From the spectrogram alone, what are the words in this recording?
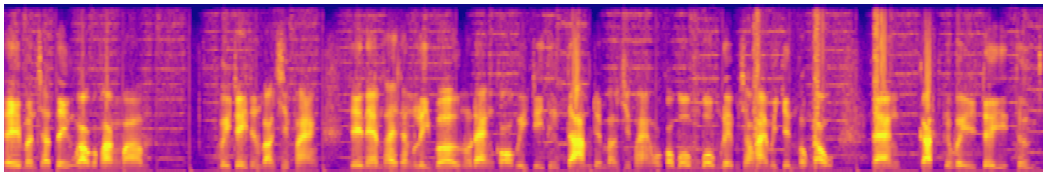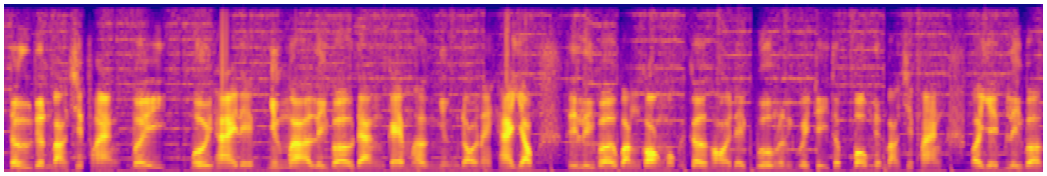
Thì mình sẽ tiến vào cái phần mà vị trí trên bảng xếp hạng thì anh em thấy thằng Liver nó đang có vị trí thứ 8 trên bảng xếp hạng và có 44 điểm sau 29 vòng đấu. Đang cách cái vị trí thứ tư trên bảng xếp hạng với 12 điểm. Nhưng mà Liver đang kém hơn những đội này hai vòng thì Liver vẫn còn một cái cơ hội để vươn lên cái vị trí top 4 trên bảng xếp hạng. Bởi vậy Liver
